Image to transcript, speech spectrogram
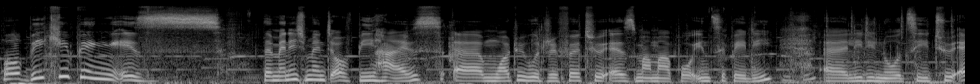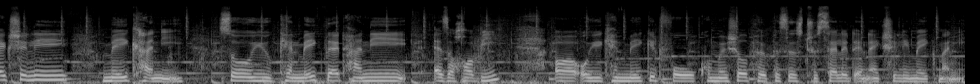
Well, beekeeping is the management of beehives, um, what we would refer to as mamapo in Sepedi, uh, Lidi Notsi, to actually make honey. So you can make that honey as a hobby, or, or you can make it for commercial purposes to sell it and actually make money.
